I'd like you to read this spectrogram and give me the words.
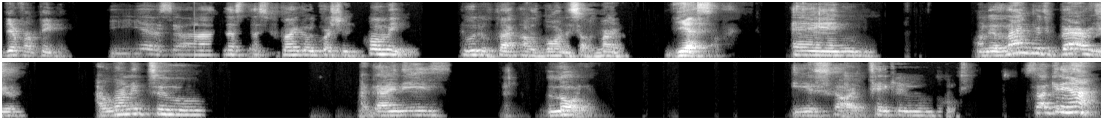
different people? Yes, uh, that's that's a very good question for me. Due to the fact I was born in South America, Yes. and on the language barrier, I run into a Guyanese lawyer. He started taking, started getting hot.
